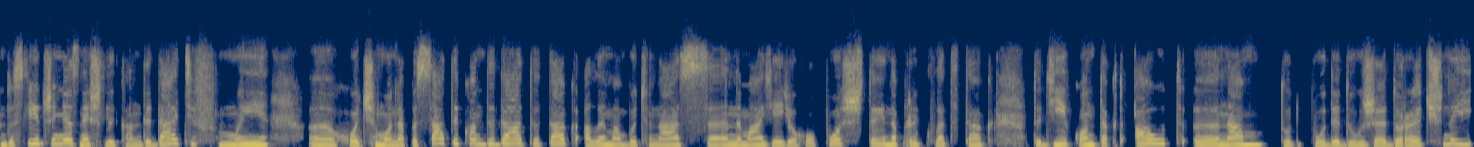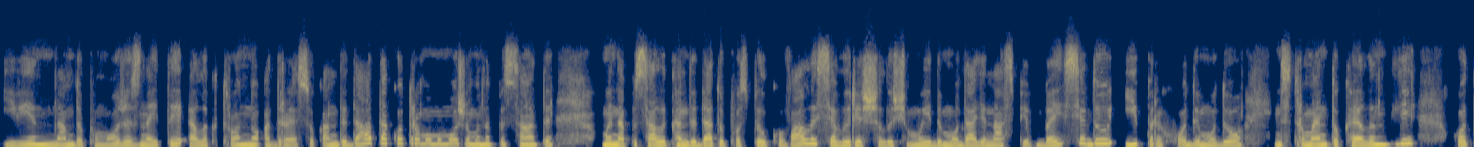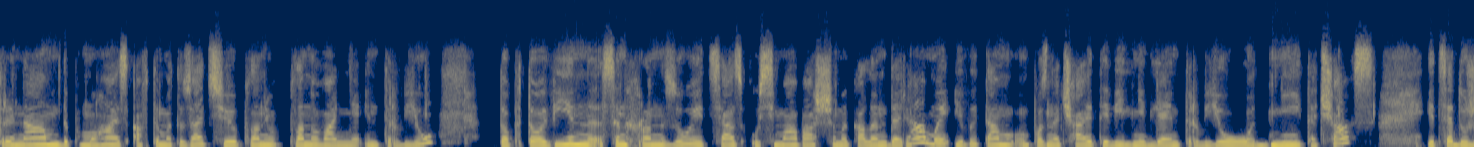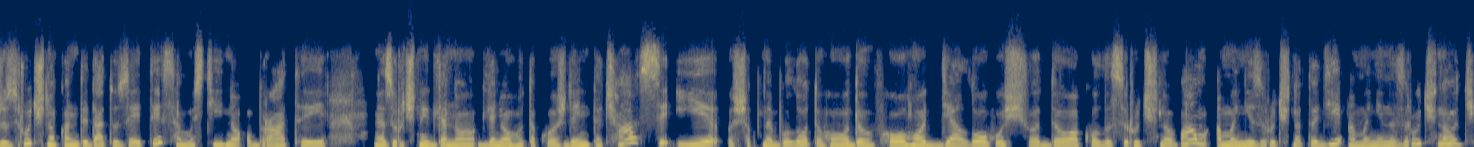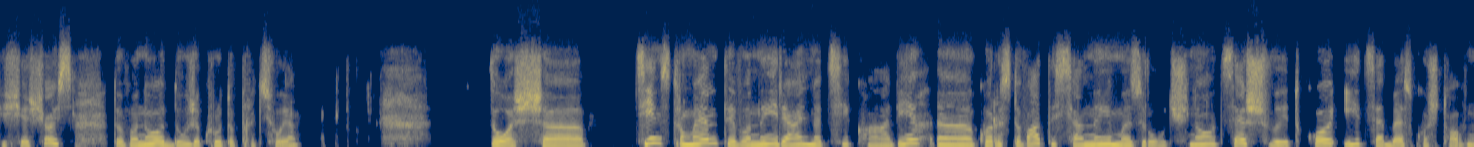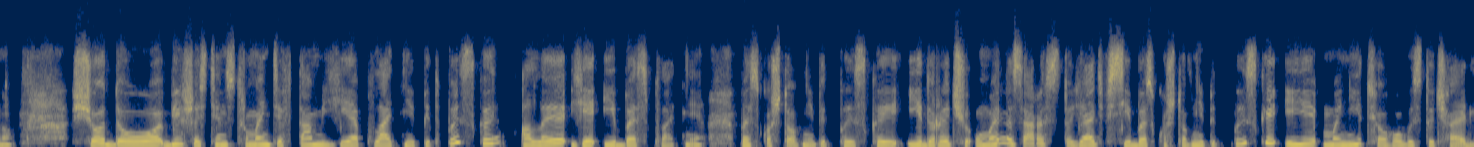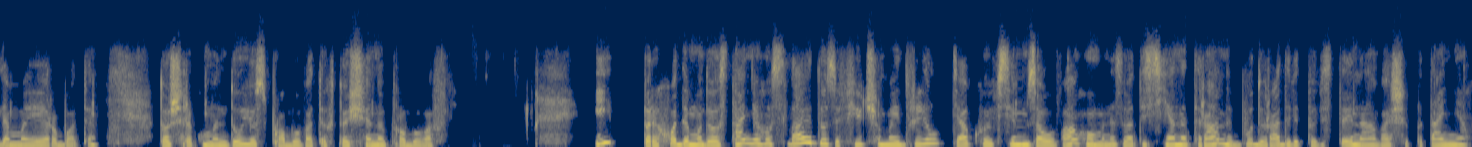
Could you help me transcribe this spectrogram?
дослідження, знайшли кандидатів. Ми е, хочемо написати кандидату, так, але, мабуть, у нас е, немає його пошти, наприклад, так. Тоді контакт аут е, нам тут буде дуже доречний, і він нам допоможе знайти електронну адресу кандидата, котрому ми можемо написати. Ми написали кандидату, поспілкувалися, вирішили, що ми йдемо далі на співбесіду і переходимо до інструменту Calendly, котрий нам допомагає з автоматизацією планування інтерв'ю. Тобто він синхронізується з усіма вашими календарями, і ви там позначаєте вільні для інтерв'ю дні та час. І це дуже зручно кандидату зайти, самостійно обрати е, зручний для для нього також день та час, і щоб не було того довгого діалогу щодо коли зручно вам, а мені зручно тоді, а мені не зручно, чи ще щось, то воно дуже круто працює. Тож, е, ці інструменти вони реально цікаві, е, користуватися ними зручно, це швидко і це безкоштовно. Щодо більшості інструментів, там є платні підписки, але є і безплатні, безкоштовні підписки. І, до речі, у мене зараз стоять всі безкоштовні підписки, і мені цього вистачає для моєї роботи. Тож рекомендую спробувати, хто ще не пробував. І переходимо до останнього слайду The Future Made Real. Дякую всім за увагу. Мене звати Сіяна Таран і буду рада відповісти на ваші питання.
